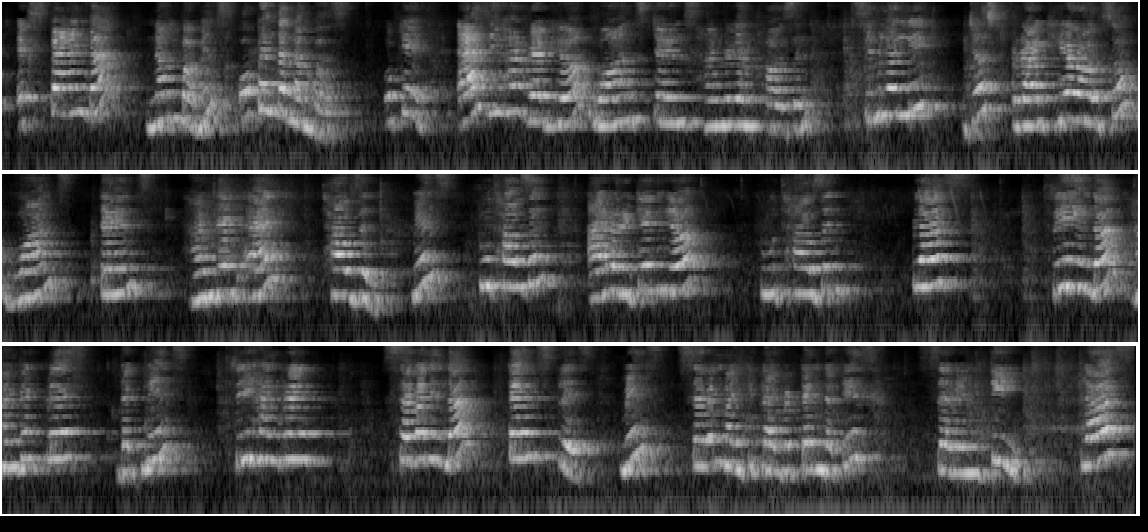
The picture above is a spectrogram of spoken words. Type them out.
expand the number, means open the numbers. Okay? As you have read here, ones, tens, hundred and thousand. Similarly, just write here also ones, tens, hundred and thousand. Means 2000. I have written here 2000 plus 3 in the 100 place that means 300 7 in the tens place means 7 multiplied by 10 that is 70 plus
